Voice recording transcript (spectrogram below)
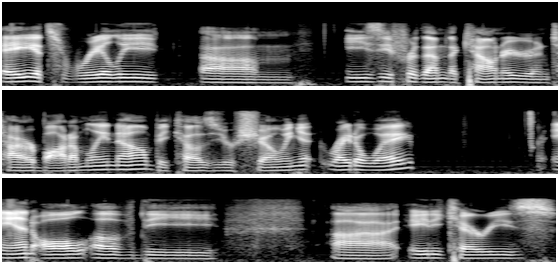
a it's really um, easy for them to counter your entire bottom lane now because you're showing it right away, and all of the uh, AD carries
